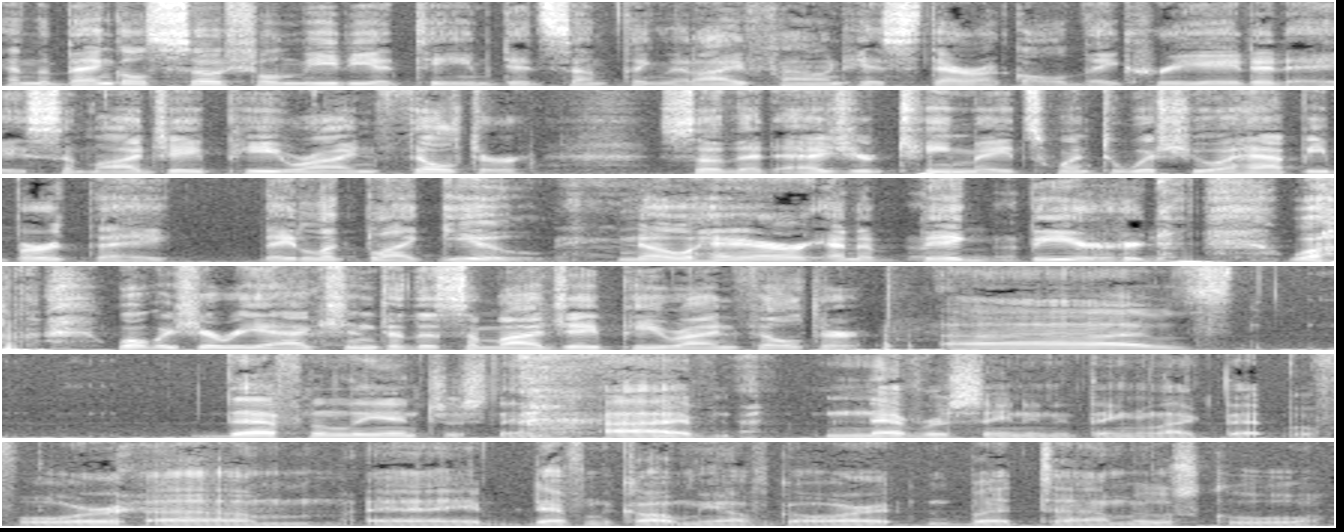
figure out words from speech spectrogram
And the Bengals social media team did something that I found hysterical. They created a Samaje Perine filter so that as your teammates went to wish you a happy birthday, they looked like you, no hair and a big beard. well, what was your reaction to the Samaje Perine filter? Uh, it was definitely interesting. I've never seen anything like that before. Um, it definitely caught me off guard, but um, it was cool,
